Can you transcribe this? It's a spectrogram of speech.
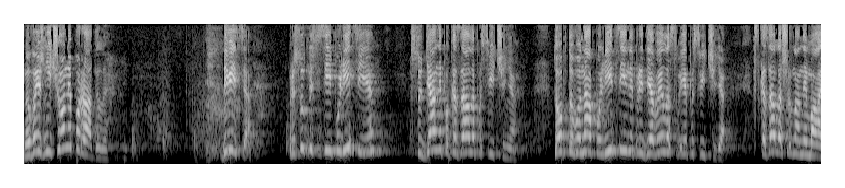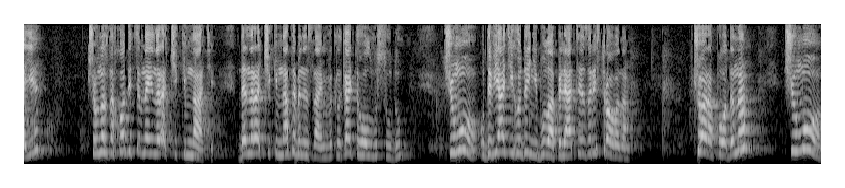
Ну ви ж нічого не порадили. Дивіться, в присутності цієї поліції суддя не показала посвідчення. Тобто вона поліції не пред'явила своє посвідчення. Сказала, що вона не має, що воно знаходиться в неї на радчій кімнаті. Де нарадча кімната, ми не знаємо. Викликайте голову суду. Чому у 9 годині була апеляція зареєстрована? Вчора подана. Чому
